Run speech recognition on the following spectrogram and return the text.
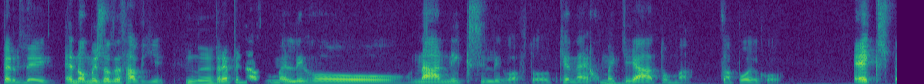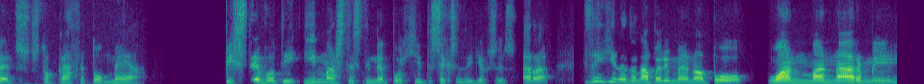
per day. Ε, νομίζω δεν θα βγει. Ναι. Πρέπει να δούμε λίγο, να ανοίξει λίγο αυτό και να έχουμε και άτομα, θα πω εγώ, experts στο κάθε τομέα. Πιστεύω ότι είμαστε στην εποχή της εξειδίκευσης. Άρα δεν γίνεται να περιμένω από one man army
